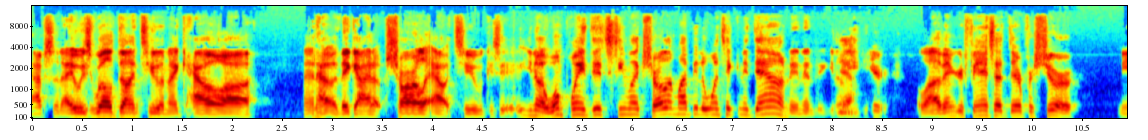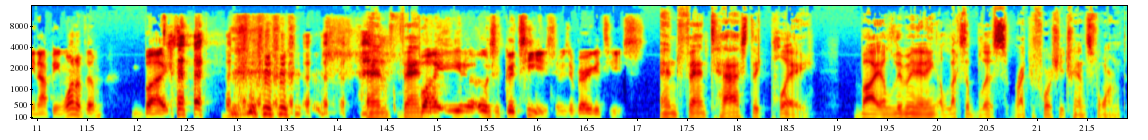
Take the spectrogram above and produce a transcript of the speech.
Absolutely, not. it was well done too, and like how uh and how they got Charlotte out too, because you know at one point it did seem like Charlotte might be the one taking it down, and then you know Yeah. you hear a lot of angry fans out there for sure. Me not being one of them, but and fan- but you know it was a good tease. It was a very good tease. and fantastic play by eliminating Alexa Bliss right before she transformed.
